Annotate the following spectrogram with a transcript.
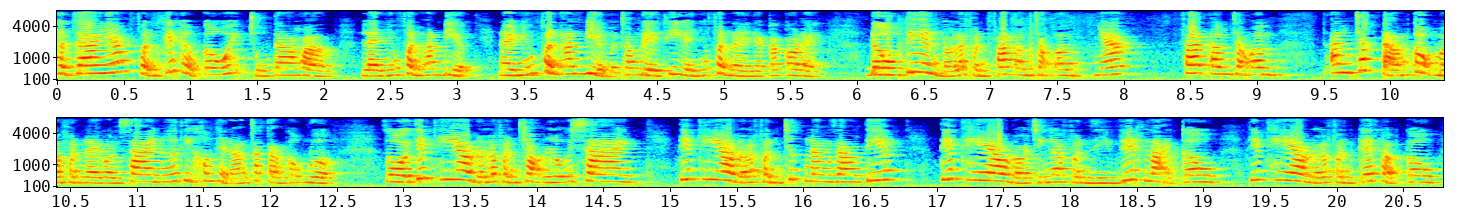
Thật ra nhá, phần kết hợp câu ấy chúng ta hoàn là những phần ăn điểm. Này những phần ăn điểm ở trong đề thi là những phần này nè các con này. Đầu tiên đó là phần phát âm trọng âm nhá. Phát âm trọng âm ăn chắc 8 cộng mà phần này còn sai nữa thì không thể nào ăn chắc 8 cộng được. Rồi tiếp theo đó là phần chọn lỗi sai. Tiếp theo đó là phần chức năng giao tiếp. Tiếp theo đó chính là phần gì viết lại câu. Tiếp theo đó là phần kết hợp câu.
